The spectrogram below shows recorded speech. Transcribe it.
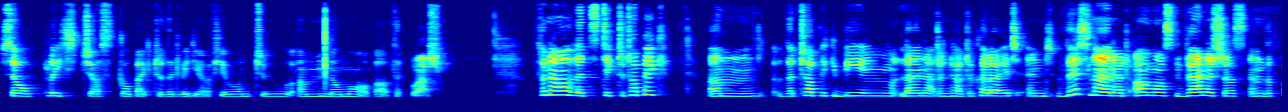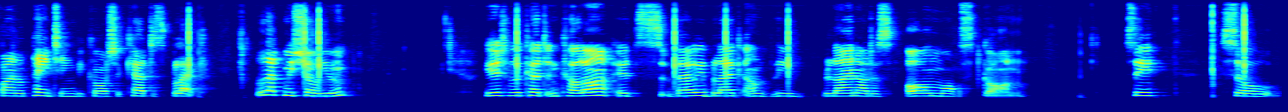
So please just go back to that video if you want to um, know more about that brush. For now, let's stick to topic. Um, the topic being line art and how to color it, and this line art almost vanishes in the final painting because the cat is black. Let me show you. Here's the cat in color. It's very black and the line art is almost gone. See? So,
